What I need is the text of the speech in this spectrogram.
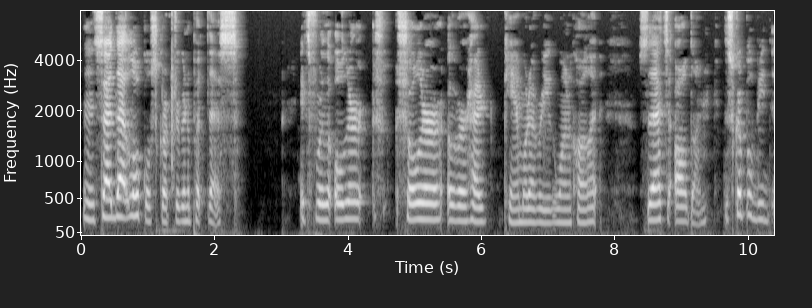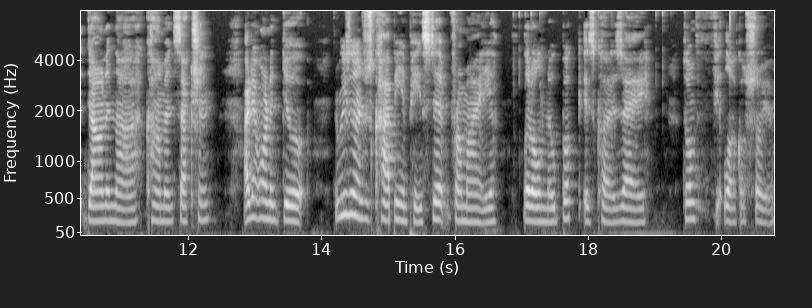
And inside that local script, you're going to put this. It's for the older sh shoulder overhead cam, whatever you want to call it. So that's all done. The script will be down in the comment section. I didn't want to do it. The reason I just copy and paste it from my little notebook is because I don't feel, look, I'll show you.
